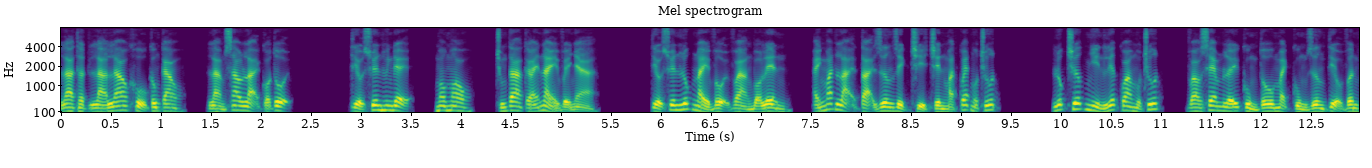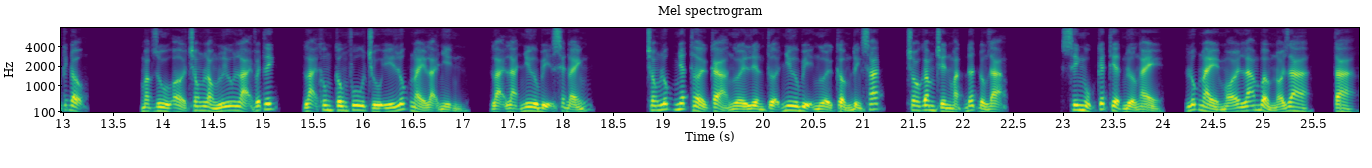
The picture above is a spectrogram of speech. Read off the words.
Là thật là lao khổ công cao, làm sao lại có tội? Tiểu xuyên huynh đệ, mau mau, chúng ta cái này về nhà. Tiểu xuyên lúc này vội vàng bỏ lên, ánh mắt lại tại dương dịch chỉ trên mặt quét một chút. Lúc trước nhìn liếc qua một chút, vào xem lấy cùng tô mạch cùng dương tiểu vân kích động mặc dù ở trong lòng lưu lại vết tích, lại không công phu chú ý lúc này lại nhìn, lại lại như bị xét đánh. Trong lúc nhất thời cả người liền tựa như bị người cầm đỉnh sắt, cho găm trên mặt đất đồng dạng. Sinh mục kết thiệt nửa ngày, lúc này mói lãm bẩm nói ra, ta,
